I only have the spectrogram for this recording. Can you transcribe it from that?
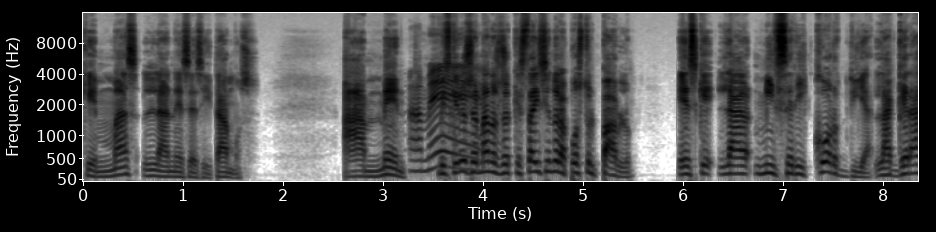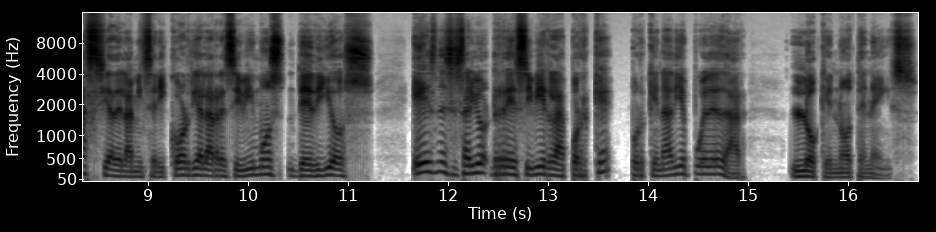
que más la necesitamos. Amén. Amén. Mis queridos hermanos, lo que está diciendo el apóstol Pablo es que la misericordia, la gracia de la misericordia la recibimos de Dios. Es necesario recibirla. ¿Por qué? Porque nadie puede dar lo que no tenéis.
